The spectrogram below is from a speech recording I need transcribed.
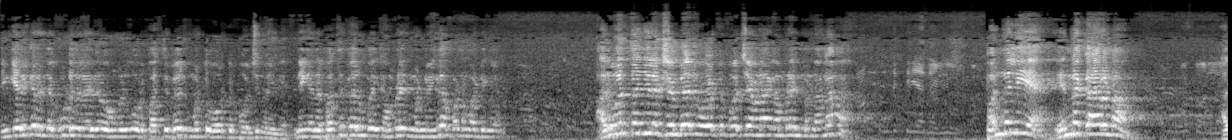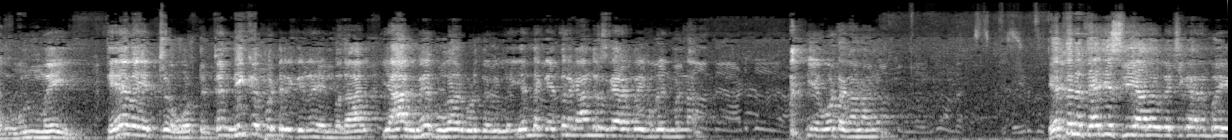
இங்க இருக்கிற இந்த கூட்டத்தில் இருக்கிற உங்களுக்கு ஒரு பத்து பேருக்கு மட்டும் ஓட்டு போச்சுன்னு வைங்க. நீங்க அந்த பத்து பேரும் போய் கம்ப்ளைண்ட் பண்ணுவீங்களா? பண்ண மாட்டீங்க அறுபத்தஞ்சு லட்சம் பேருக்கு ஓட்டு போச்சு அவனா கம்ப்ளைண்ட் பண்ணானா? பண்ணலையே. என்ன காரணம்? அது உண்மை. தேவையற்ற ஓட்டுகள் நீக்கப்பட்டிருக்கின்றன என்பதால் யாருமே புகார் கொடுக்கவில்லை. எந்த எத்தனை காங்கிரஸ்காரன் போய் கம்ப்ளைண்ட் பண்ணா? என் ஓட்ட காணான்னு? எத்தனை தேஜஸ்வி யாதவ் கட்சிக்காரன் போய்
